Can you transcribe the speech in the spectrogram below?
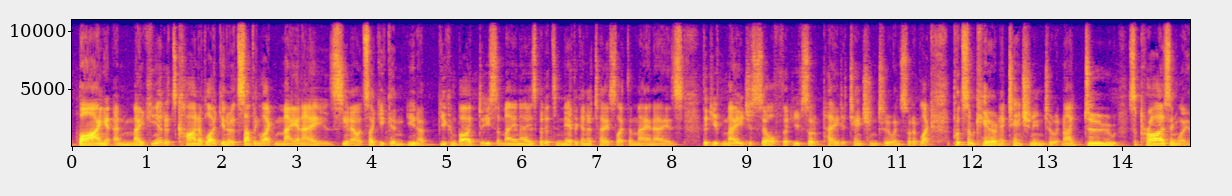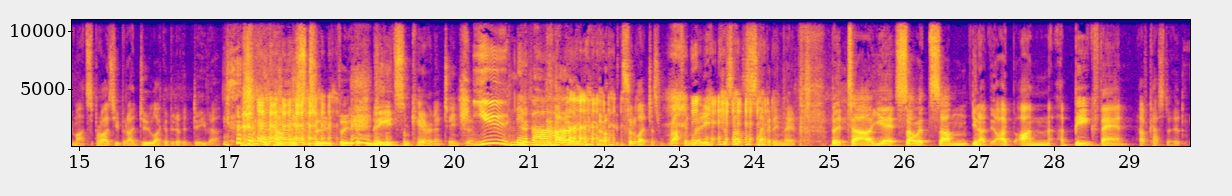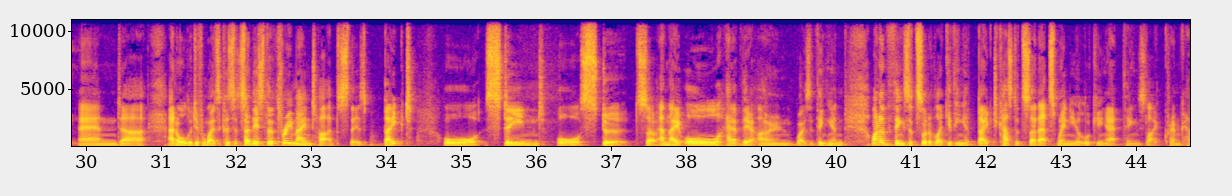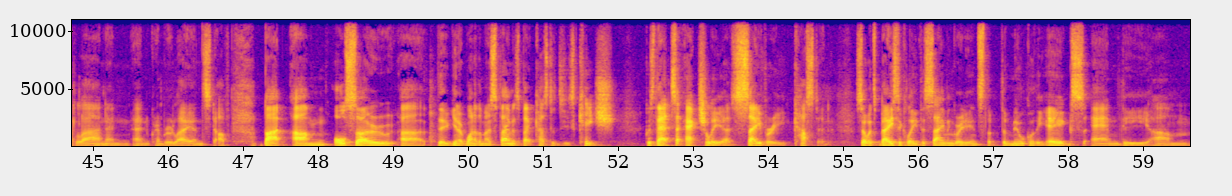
buying it and making it. It's kind of like you know, it's something like mayonnaise. You know, it's like you can you know you can buy decent mayonnaise, but it's never going to taste like the mayonnaise that you've made yourself, that you've sort of paid attention to, and sort of like put some care and attention into it. And I do, surprisingly, it might surprise you, but I do like a bit of a diva when it comes to food that needs some care and attention. You never. No, no, it's sort of like just rough and ready. Just I'll slap it in there. But uh, yeah, so it's um, you know I, I'm a big fan of custard and uh, and all the different ways because so there's the three main types. There's baked or steamed or stirred. So and they all have their own ways of thinking. And one of the things that's sort of like you think of baked custard, so that's when you're looking at things like creme catalan and, and creme brulee and stuff. But um, also uh, the you know one of the most famous baked custards is quiche because that's actually a savoury custard. So it's basically the same ingredients: the, the milk or the eggs and the um,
